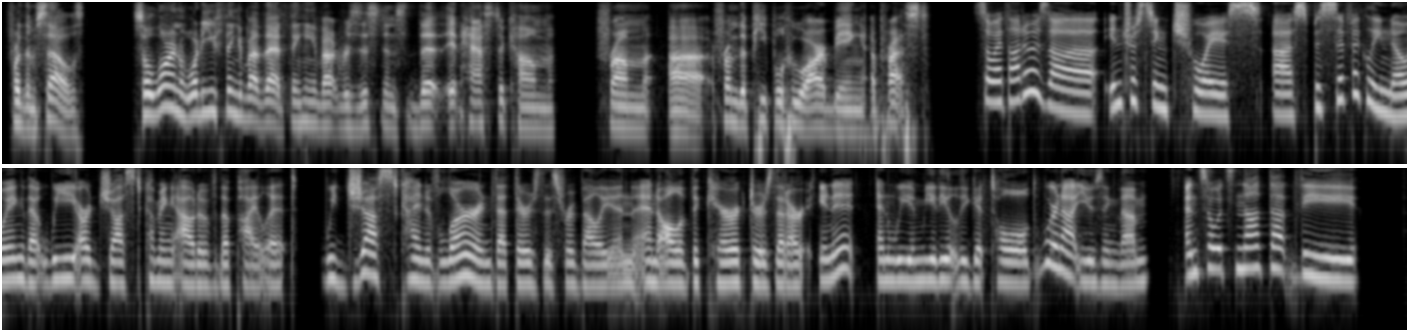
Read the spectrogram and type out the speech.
for themselves so Lauren what do you think about that thinking about resistance that it has to come from uh from the people who are being oppressed So I thought it was a interesting choice, uh, specifically knowing that we are just coming out of the pilot. We just kind of learned that there's this rebellion and all of the characters that are in it, and we immediately get told we're not using them. And so it's not that the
